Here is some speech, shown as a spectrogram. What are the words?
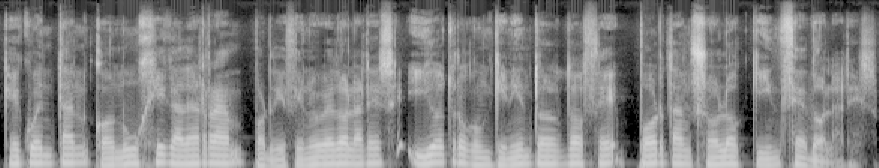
que cuentan con 1 GB de RAM por 19 dólares y otro con 512 por tan solo 15 dólares.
